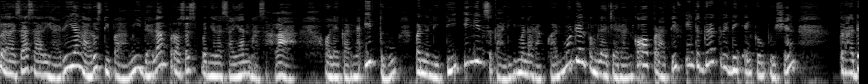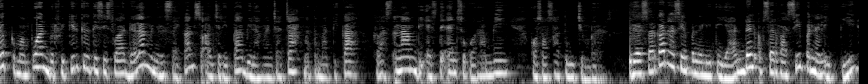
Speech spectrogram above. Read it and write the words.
bahasa sehari-hari yang harus dipahami dalam proses penyelesaian masalah. Oleh karena itu, peneliti ingin sekali menerapkan model pembelajaran kooperatif integrated reading and composition terhadap kemampuan berpikir kritis siswa dalam menyelesaikan soal cerita bilangan cacah matematika kelas 6 di SDN Sukorambi 01 Jember. Berdasarkan hasil penelitian dan observasi peneliti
